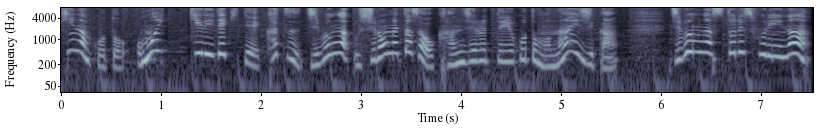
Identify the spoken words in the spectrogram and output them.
きなこと思いっきりできてかつ自分が後ろめたさを感じるっていうこともない時間自分がストレスフリーな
